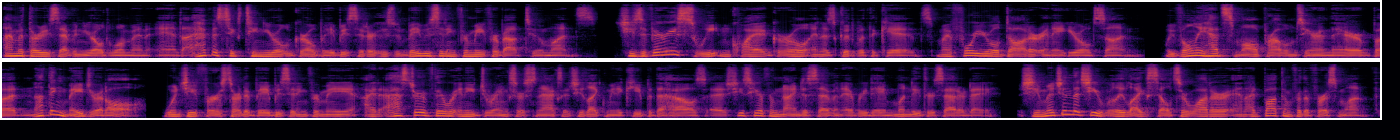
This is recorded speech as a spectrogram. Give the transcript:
I'm a 37 year old woman, and I have a 16 year old girl babysitter who's been babysitting for me for about two months. She's a very sweet and quiet girl and is good with the kids, my 4 year old daughter and 8 year old son. We've only had small problems here and there, but nothing major at all. When she first started babysitting for me, I'd asked her if there were any drinks or snacks that she'd like me to keep at the house, as she's here from 9 to 7 every day, Monday through Saturday. She mentioned that she really likes seltzer water, and I'd bought them for the first month.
